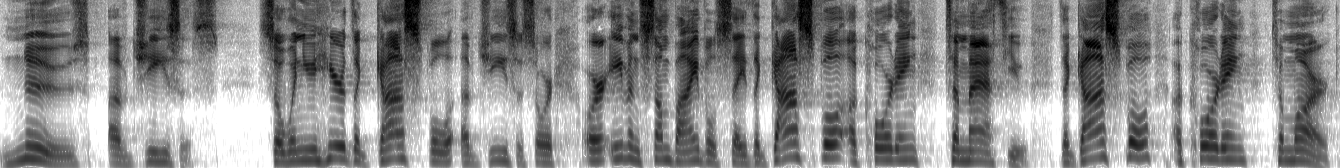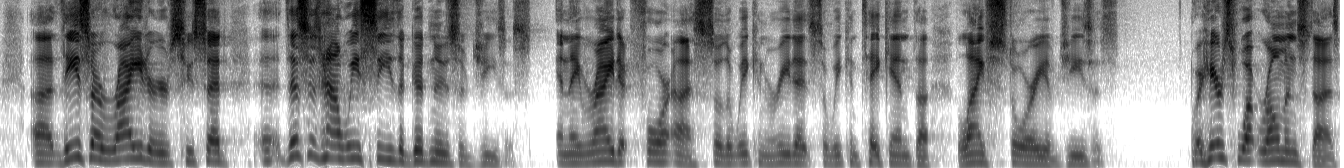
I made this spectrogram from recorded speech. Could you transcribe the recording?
news of Jesus. So when you hear the gospel of Jesus, or, or even some Bibles say the gospel according to Matthew, the gospel according to Mark, uh, these are writers who said, uh, This is how we see the good news of Jesus and they write it for us so that we can read it, so we can take in the life story of Jesus. Well, here's what Romans does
